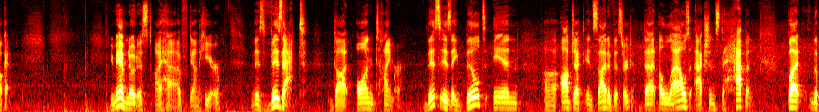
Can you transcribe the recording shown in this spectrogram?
Okay. You may have noticed I have down here this vizact dot on timer. This is a built-in uh, object inside of Vizard that allows actions to happen. But the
